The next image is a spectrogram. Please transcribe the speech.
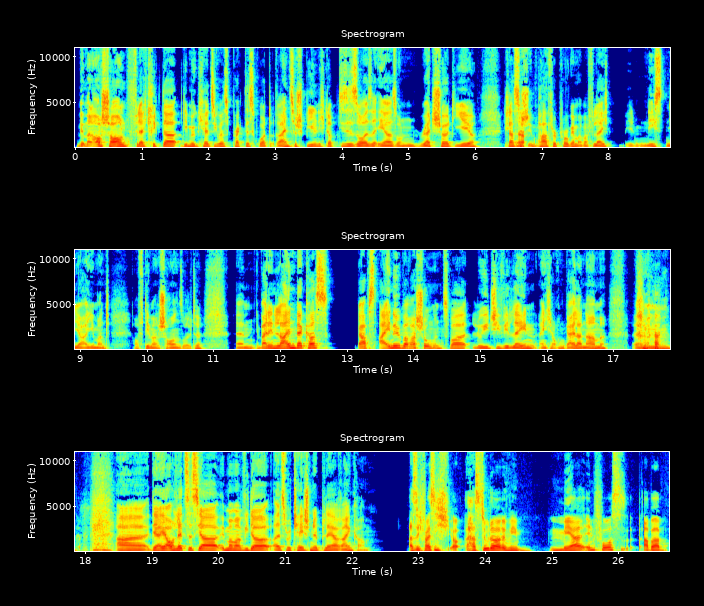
wird man auch schauen, vielleicht kriegt er die Möglichkeit, sich über das Practice Squad reinzuspielen. Ich glaube, diese Saison ist er eher so ein Redshirt-Year, klassisch ja. im Pathway-Programm, aber vielleicht im nächsten Jahr jemand, auf den man schauen sollte. Ähm, bei den Linebackers gab es eine Überraschung und zwar Luigi Villain, eigentlich auch ein geiler Name, ähm, äh, der ja auch letztes Jahr immer mal wieder als Rotational Player reinkam. Also ich weiß nicht, hast du da irgendwie mehr Infos? Aber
